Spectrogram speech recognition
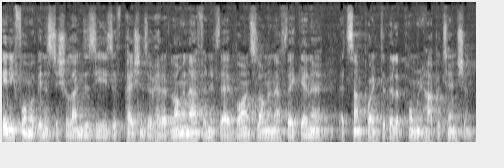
any form of interstitial lung disease, if patients have had it long enough and if they advance long enough, they're going to, at some point, develop pulmonary hypertension.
